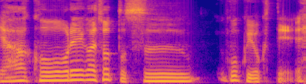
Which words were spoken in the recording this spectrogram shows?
いやー、これがちょっとすごく良くて、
